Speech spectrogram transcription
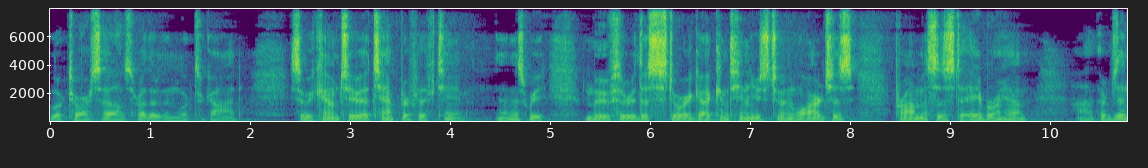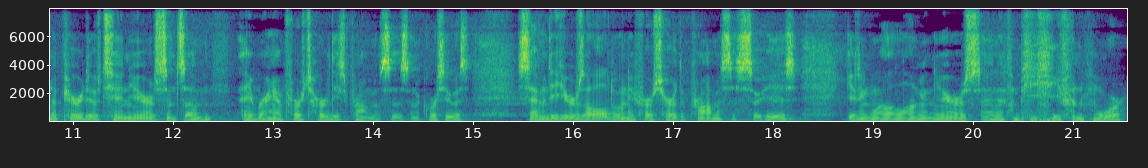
look to ourselves rather than look to God. So we come to uh, chapter 15. And as we move through this story, God continues to enlarge his promises to Abraham. Uh, there's been a period of 10 years since um, Abraham first heard these promises. And of course, he was 70 years old when he first heard the promises. So he is getting well along in years, and it'll be even more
